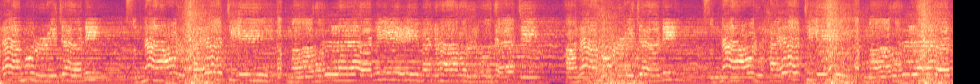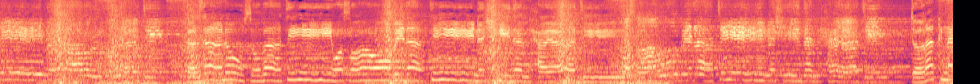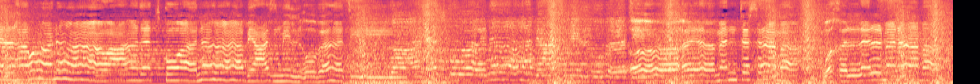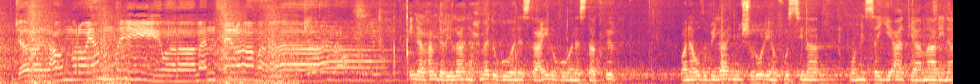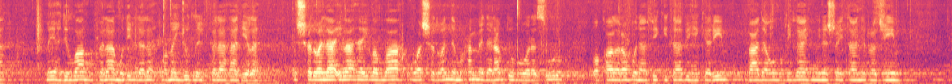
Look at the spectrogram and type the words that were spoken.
علام الرجال صناع الحياة أقمار الليالي منار الهداة. علام الرجال صناع الحياة أقمار الليالي منار الهداة. فزالوا سباتي وصاروا بذاتي نشيد الحياة. وصاروا بذاتي نشيد الحياة. تركنا الهوانا وعادت قوانا بعزم الأبات. وعادت قوانا بعزم الأبات. آه يا من تسامى وخلى المنام. جرى العمر يمضي ورا من سراما. إن الحمد لله نحمده ونستعينه ونستغفره ونعوذ بالله من شرور أنفسنا ومن سيئات أعمالنا. من يهد الله فلا مضل له ومن يضلل فلا هادي له أشهد أن لا إله إلا الله وأشهد أن محمدا عبده ورسوله وقال ربنا في كتابه كريم بعد أعوذ بالله من الشيطان الرجيم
